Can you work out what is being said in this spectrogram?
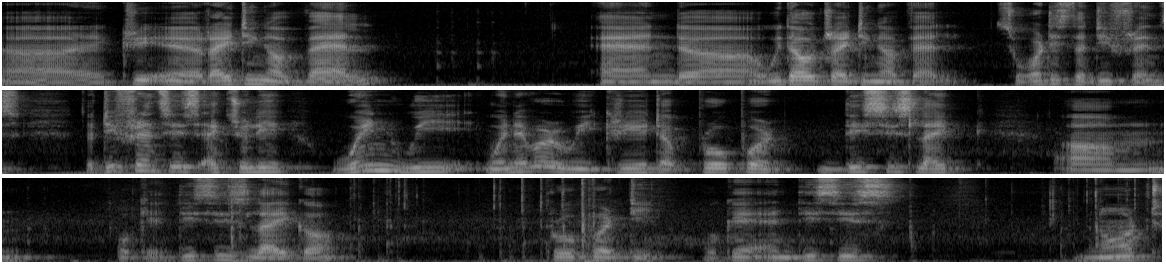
uh, uh, writing a val and uh, without writing a val so what is the difference? The difference is actually when we whenever we create a proper this is like um, okay this is like a property okay? And this is not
